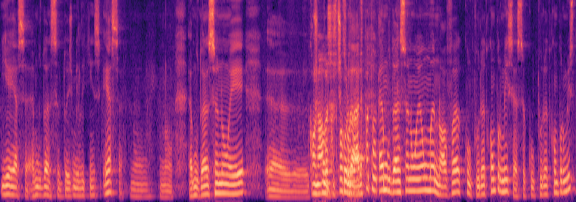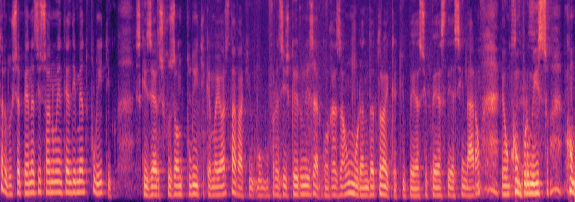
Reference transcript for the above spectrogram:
e é essa a mudança de 2015, essa, não, não, a mudança não é. eh, Com novas responsabilidades para todos. A mudança não é uma nova cultura de compromisso. Essa cultura de compromisso traduz-se apenas e só num entendimento político. Se quiseres fusão de política maior, estava aqui o o Francisco a ironizar com razão, o morando da Troika que o PS e o PSD assinaram, é um compromisso com,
